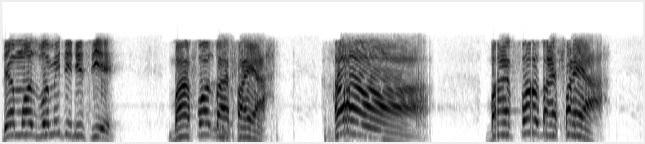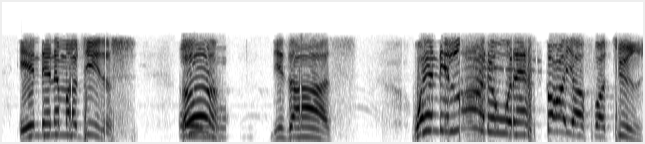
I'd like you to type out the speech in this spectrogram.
they must vomit it this year by force by fire. Ah, by force by fire in the name of Jesus. Oh, Jesus. When the Lord will restore your fortunes,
